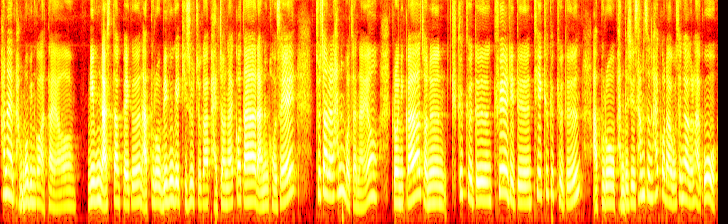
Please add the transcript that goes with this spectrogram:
하나의 방법인 것 같아요. 미국 나스닥 100은 앞으로 미국의 기술주가 발전할 거다라는 것에 투자를 하는 거잖아요. 그러니까 저는 QQQ든 QLD든 TQQQ든 앞으로 반드시 상승할 거라고 생각을 하고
